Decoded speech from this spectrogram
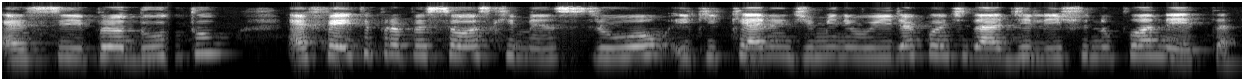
esse produto é feito para pessoas que menstruam e que querem diminuir a quantidade de lixo no planeta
